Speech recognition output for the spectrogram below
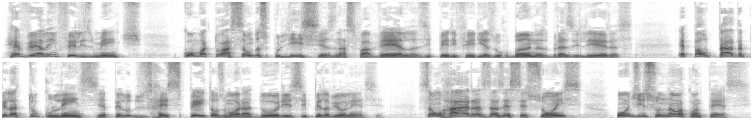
Revela, infelizmente, como a atuação das polícias nas favelas e periferias urbanas brasileiras é pautada pela truculência, pelo desrespeito aos moradores e pela violência. São raras as exceções onde isso não acontece.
